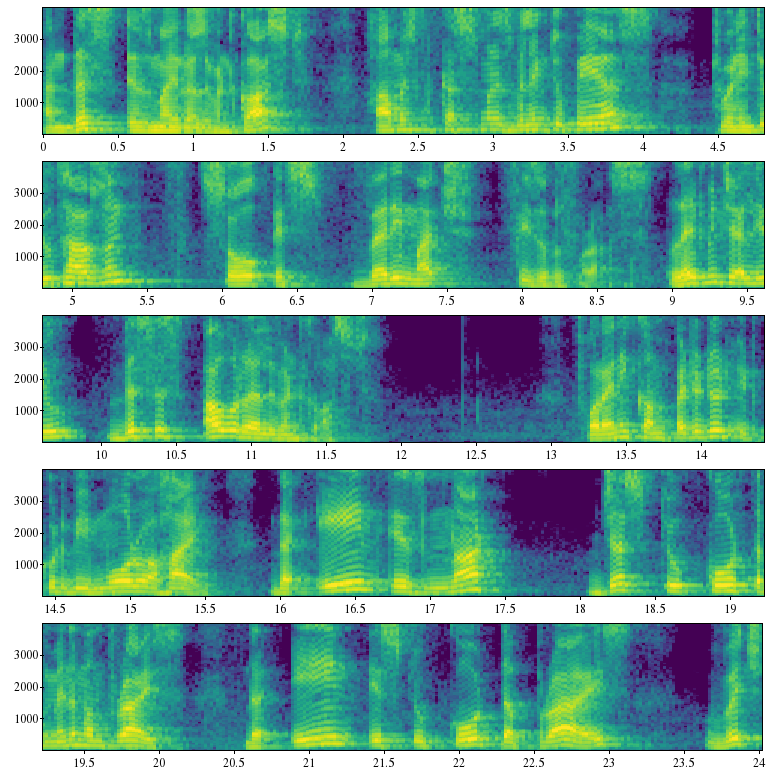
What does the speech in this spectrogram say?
and this is my relevant cost how much the customer is willing to pay us 22000 so it's very much feasible for us. Let me tell you, this is our relevant cost. For any competitor, it could be more or high. The aim is not just to quote the minimum price. The aim is to quote the price which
